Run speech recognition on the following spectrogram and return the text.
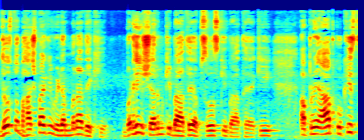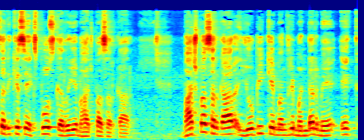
दोस्तों, भाजपा की विडंबना देखिए। बड़ी शर्म की बात है, अफसोस की बात है कि अपने आप को किस तरीके से एक्सपोज कर रही है भाजपा सरकार। भाजपा सरकार यूपी के मंत्रिमंडल में एक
